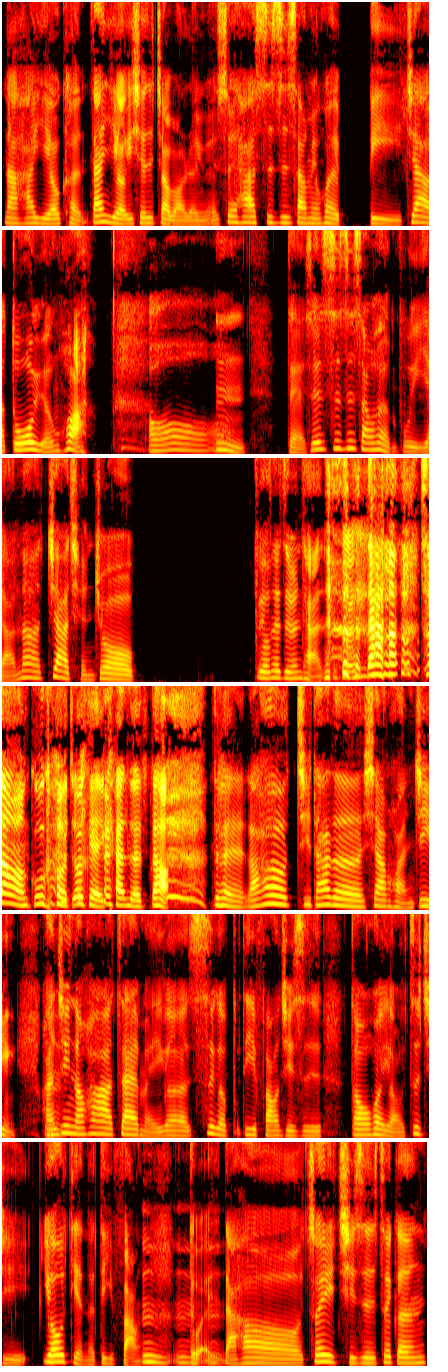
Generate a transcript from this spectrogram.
那他也有可能，但也有一些是教保人员，所以他师资上面会比较多元化。哦，嗯，对，所以师资上会很不一样。那价钱就不用在这边谈，大家上网 Google 就可以看得到。对，然后其他的像环境，环境的话，在每一个四个地方其实都会有自己优点的地方。嗯嗯，对，然后所以其实这跟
